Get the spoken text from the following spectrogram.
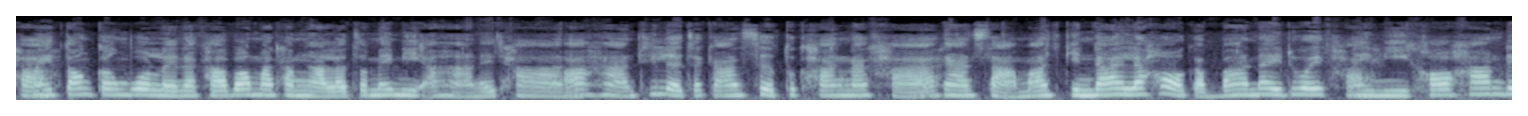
ค่ะ ไม่ต้องกังวลเลยนะคะ ว่ามาทำงานแล้วจะไม่มีอาหารให้ทาน อาหารที่เหลือจากการเสิร์ฟทุกครั้งนะคะพนักงานสามารถกินได้และห่อกลับบ้านได้ด้วยค่ะไม่มีข้อห้ามใ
